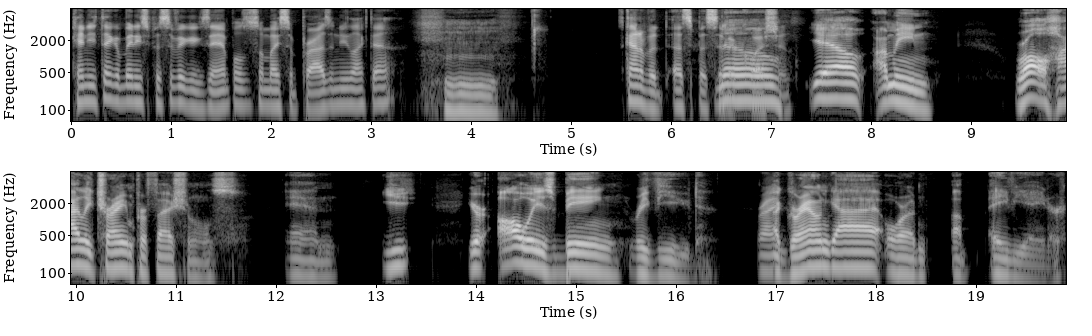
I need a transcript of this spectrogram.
Can you think of any specific examples of somebody surprising you like that? Hmm. It's kind of a, a specific no. question. Yeah. I mean, we're all highly trained professionals and you, you're always being reviewed. Right. a ground guy or a, a aviator.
